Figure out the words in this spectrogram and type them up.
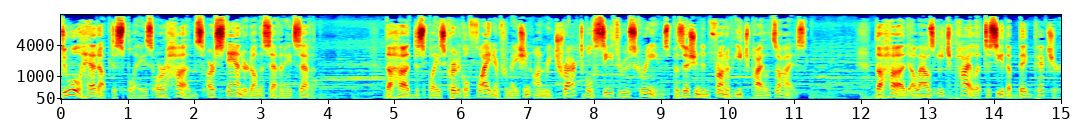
Dual head-up displays, or HUDs, are standard on the 787. The HUD displays critical flight information on retractable see-through screens positioned in front of each pilot's eyes. The HUD allows each pilot to see the big picture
